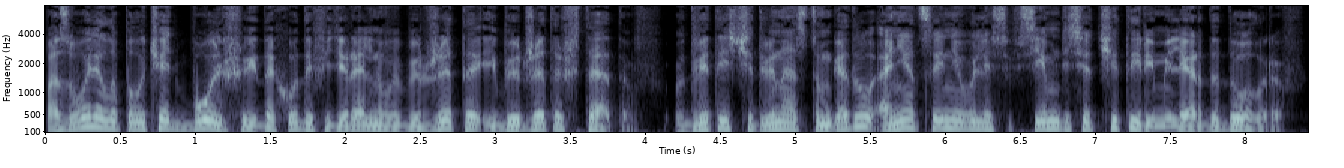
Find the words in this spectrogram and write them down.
позволила получать большие доходы федерального бюджета и бюджета штатов. В 2012 году они оценивались в 74 миллиарда долларов.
